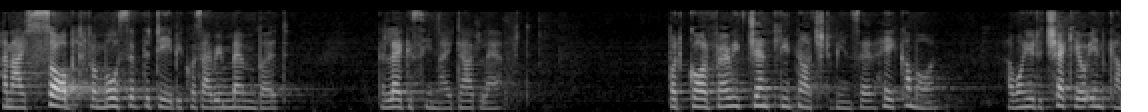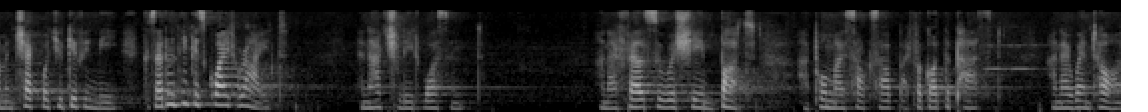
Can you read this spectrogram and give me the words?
And I sobbed for most of the day because I remembered the legacy my dad left. But God very gently nudged me and said, Hey, come on. I want you to check your income and check what you're giving me because I don't think it's quite right. And actually, it wasn't. And I felt so ashamed, but I pulled my socks up, I forgot the past, and I went on.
